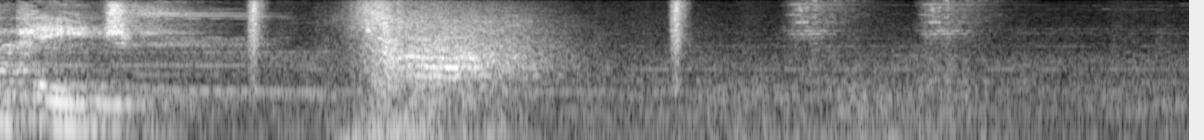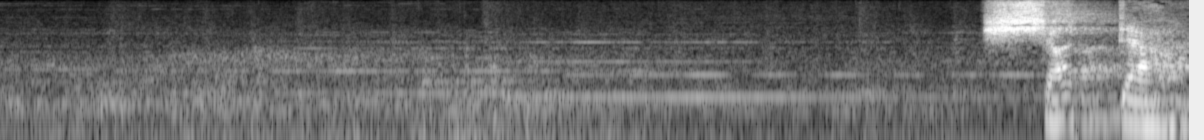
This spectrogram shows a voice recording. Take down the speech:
Rampage. Shut down.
